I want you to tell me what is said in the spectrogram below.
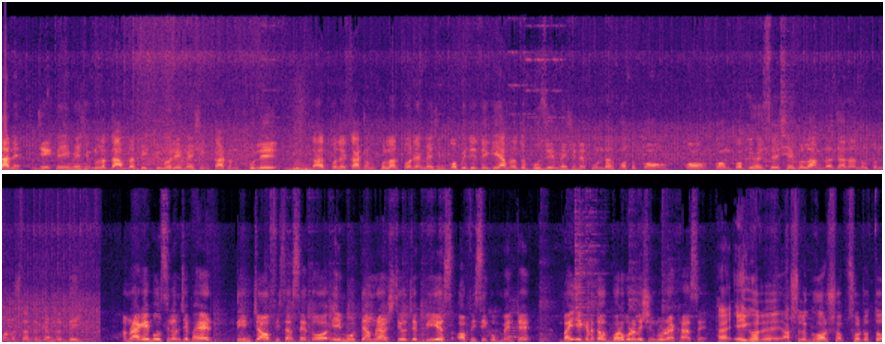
জানে। তো এই মেশিনগুলো তো আমরা বিক্রি করি মেশিন কার্টুন খুলি তারপরে কার্টুন খোলার পরে মেশিন কপি দিতে গিয়ে আমরা তো বুঝি মেশিনের কোনটার কত কম কপি হয়েছে সেগুলো আমরা যারা নতুন মানুষ তাদেরকে আমরা দেই। আমরা আগেই বলছিলাম যে ভাইয়ের তিনটা অফিস আছে তো এই মুহূর্তে আমরা আসছি হচ্ছে বিএস অফিস ইকুইপমেন্টে ভাই এখানে তো বড় বড় মেশিনগুলো রাখা আছে। হ্যাঁ এই ঘরে আসলে ঘর সব ছোট তো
